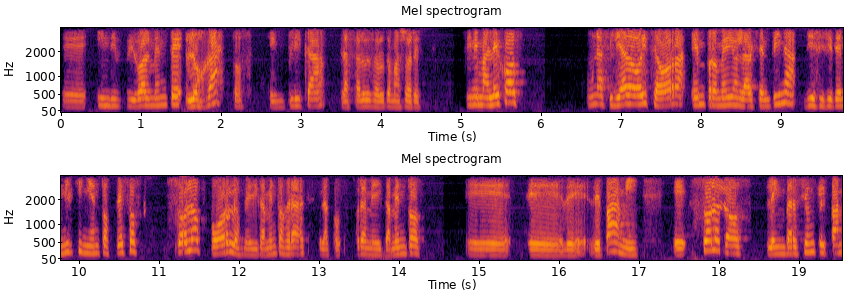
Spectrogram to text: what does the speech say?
eh, individualmente los gastos que implica la salud de los adultos mayores. Sin ir más lejos, un afiliado hoy se ahorra en promedio en la Argentina 17.500 pesos solo por los medicamentos gratis la cobertura de medicamentos eh, eh, de, PAMI. Eh, solo los la inversión que el PAMI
